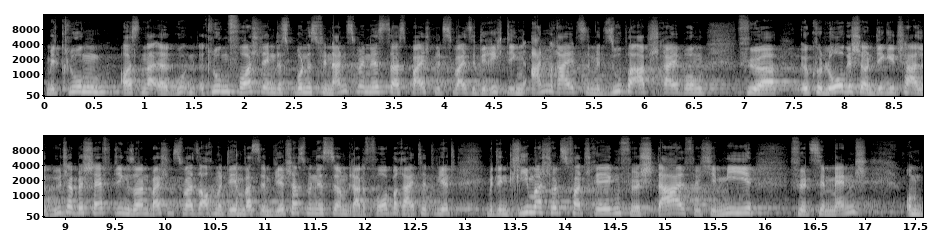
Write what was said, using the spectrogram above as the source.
mit klugen, äh, guten, klugen, Vorschlägen des Bundesfinanzministers, beispielsweise die richtigen Anreize mit Superabschreibungen für ökologische und digitale Güter beschäftigen, sondern beispielsweise auch mit dem, was im Wirtschaftsministerium gerade vorbereitet wird, mit den Klimaschutzverträgen für Stahl, für Chemie, für Zement, um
